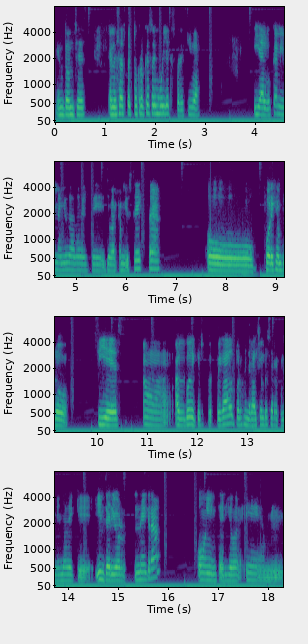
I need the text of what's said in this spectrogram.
Entonces, en ese aspecto creo que soy muy expresiva y algo que a mí me ha ayudado es de llevar cambios extra o, por ejemplo, si es ah, algo de que es súper pegado, por lo general siempre se recomienda de que interior negra o interior em,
